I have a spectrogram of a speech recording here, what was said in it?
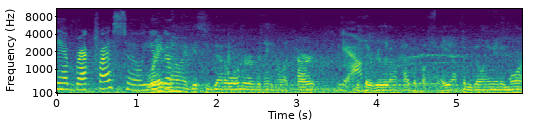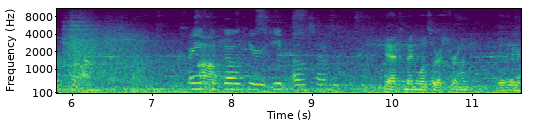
They have breakfast, so you Right go. now, I guess you've got to order everything a la carte. Yeah. They really don't have the buffet up and going anymore. Yeah. Or you could go here eat also. Yeah, it's Manuel's restaurant. And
